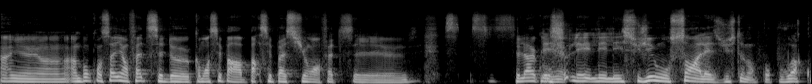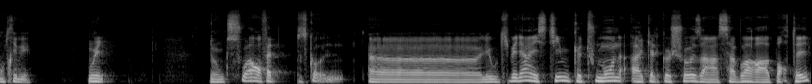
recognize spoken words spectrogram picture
Un, bon conseil, en fait, c'est de commencer par, par ses passions. En fait, c'est là les, les, les, sujets où on se sent à l'aise, justement, pour pouvoir contribuer. Oui. Donc, soit, en fait, parce que euh, les Wikipédiens estiment que tout le monde a quelque chose, un savoir à apporter,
